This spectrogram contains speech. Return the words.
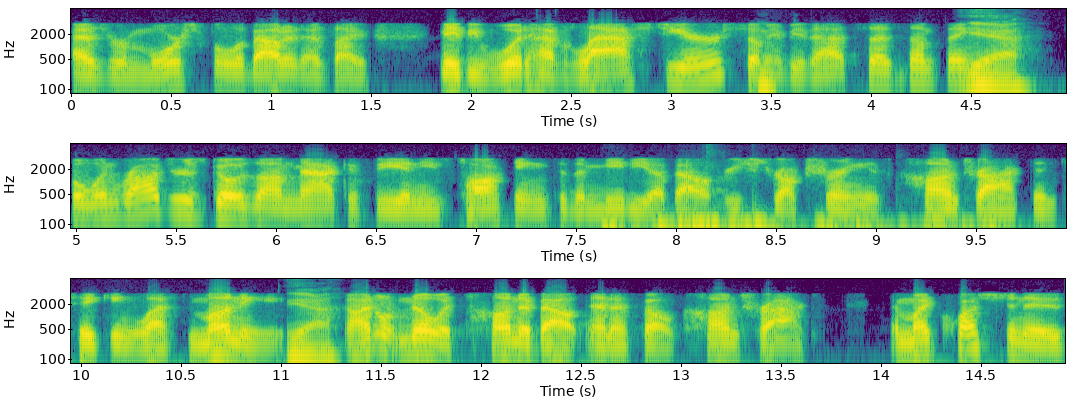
as remorseful about it as I maybe would have last year. So mm. maybe that says something. Yeah. But when Rodgers goes on McAfee and he's talking to the media about restructuring his contract and taking less money, Yeah. I don't know a ton about NFL contracts. And my question is,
